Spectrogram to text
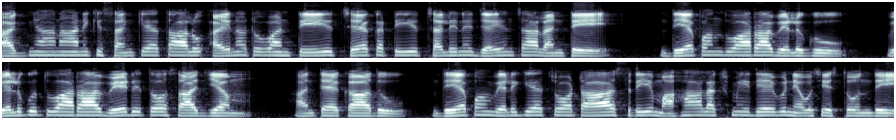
అజ్ఞానానికి సంకేతాలు అయినటువంటి చీకటి చలిని జయించాలంటే దీపం ద్వారా వెలుగు వెలుగు ద్వారా వేడితో సాధ్యం. అంతేకాదు దీపం వెలిగే చోట శ్రీ మహాలక్ష్మీదేవి నివసిస్తుంది.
